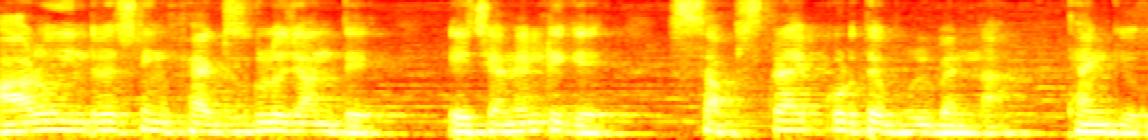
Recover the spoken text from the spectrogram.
আরও ইন্টারেস্টিং ফ্যাক্টসগুলো জানতে এই চ্যানেলটিকে সাবস্ক্রাইব করতে ভুলবেন না। থ্যাংক ইউ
